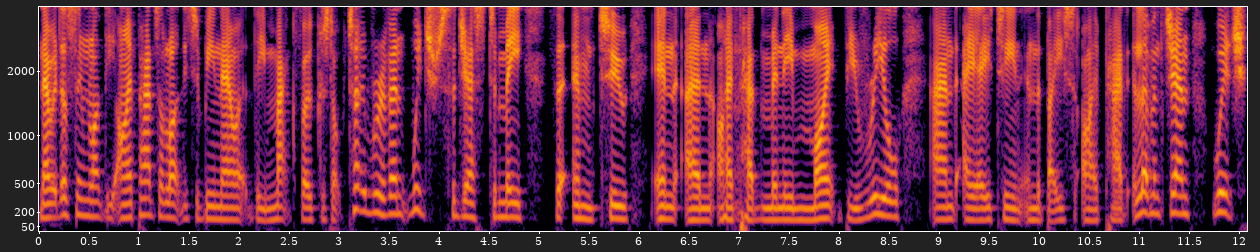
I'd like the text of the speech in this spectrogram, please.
Now, it does seem like the iPads are likely to be now at the Mac focused October event, which suggests to me that M2 in an iPad mini might be real, and A18 in the base iPad 11th gen, which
